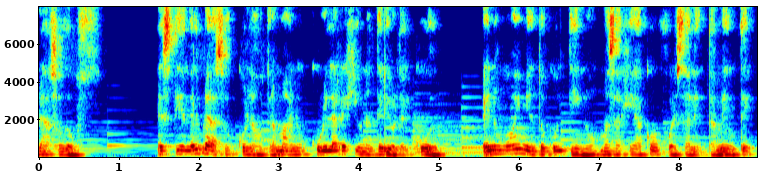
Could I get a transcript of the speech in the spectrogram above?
Brazo 2. Extiende el brazo con la otra mano, cubre la región anterior del codo. En un movimiento continuo, masajea con fuerza lentamente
